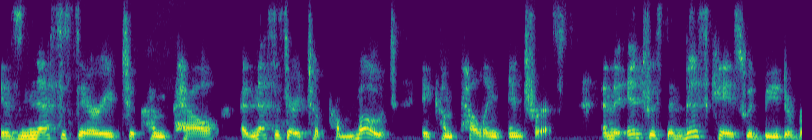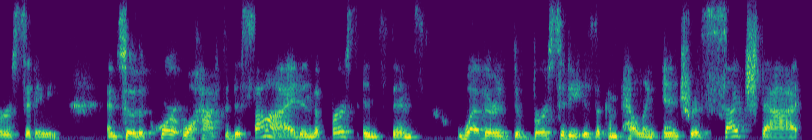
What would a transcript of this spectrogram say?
is necessary to compel and uh, necessary to promote a compelling interest. And the interest in this case would be diversity. And so the court will have to decide in the first instance whether diversity is a compelling interest such that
